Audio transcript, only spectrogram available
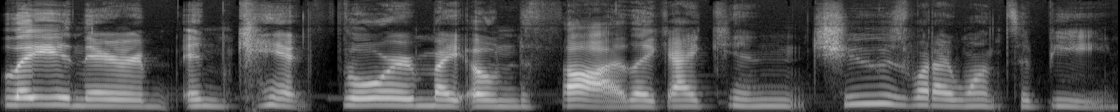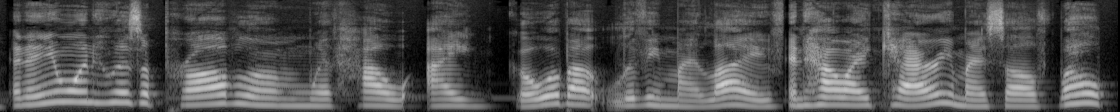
laying there and can't form my own thought. Like I can choose what I want to be. And anyone who has a problem with how I go about living my life and how I carry myself, well,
